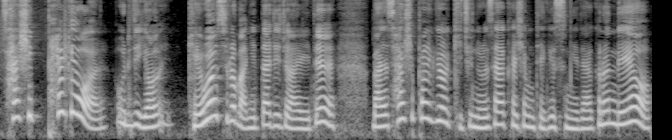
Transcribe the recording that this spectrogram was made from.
48개월, 우리 이제 여, 개월 수로 많이 따지죠, 아이들. 만 48개월 기준으로 생각하시면 되겠습니다. 그런데요.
